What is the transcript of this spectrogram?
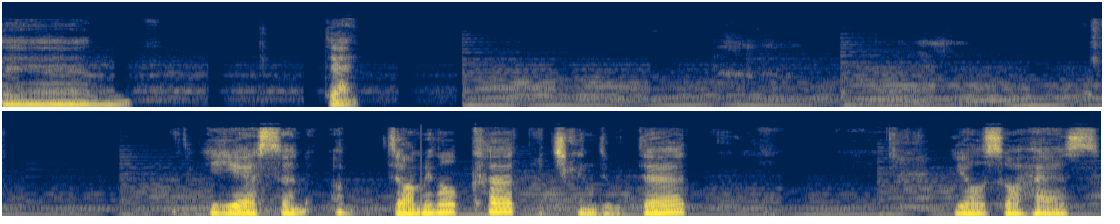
and that. He has an abdominal cut, which can do that. He also has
